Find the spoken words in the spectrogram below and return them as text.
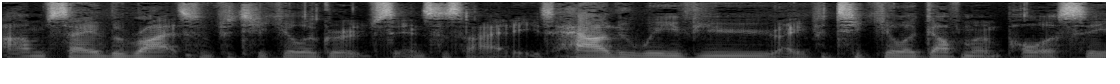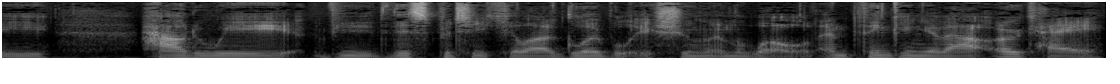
um, say, the rights of particular groups in societies? How do we view a particular government policy? How do we view this particular global issue in the world? And thinking about, okay,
